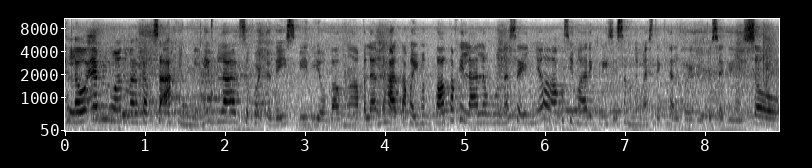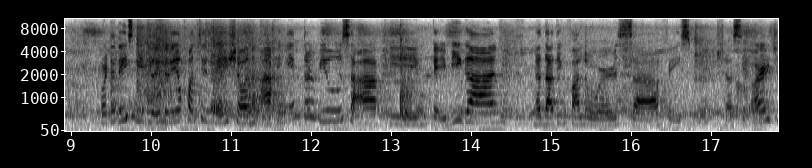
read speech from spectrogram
Hello everyone! Welcome sa aking mini vlog. So for today's video, bago nga pala lahat, ako'y magpapakilala muna sa inyo. Ako si Marie Chris, isang domestic helper dito sa Greece. So, for today's video, ito yung continuation ng aking interview sa aking kaibigan na dating followers sa Facebook. Siya si RJ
